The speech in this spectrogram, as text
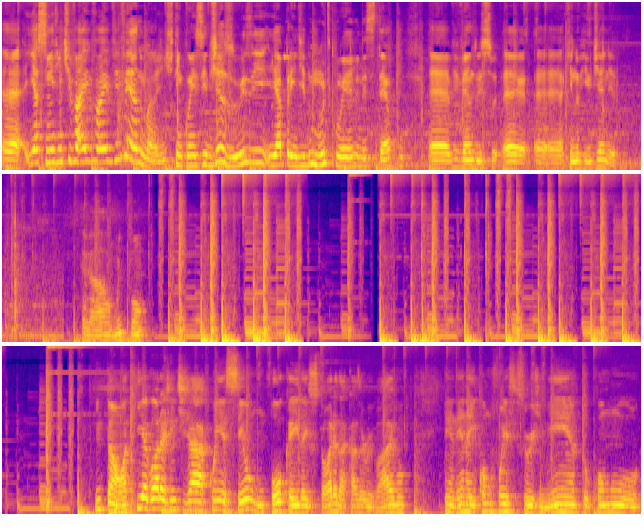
É, e assim a gente vai, vai vivendo, mano. A gente tem conhecido Jesus e, e aprendido muito com ele nesse tempo, é, vivendo isso é, é, é aqui no Rio de Janeiro. Legal, muito bom. Então, aqui agora a gente já conheceu um pouco aí da história da Casa Revival, entendendo aí como foi esse surgimento, como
